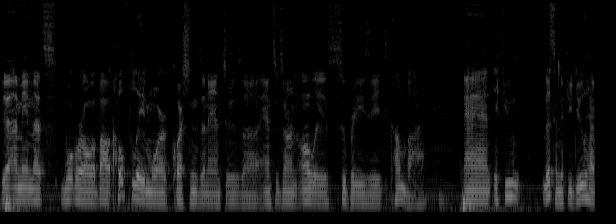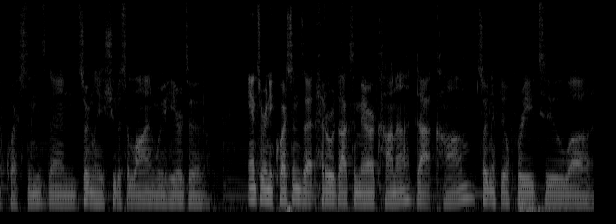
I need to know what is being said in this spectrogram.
Yeah, I mean, that's what we're all about. Hopefully, more questions and answers. Uh, answers aren't always super easy to come by. And if you listen, if you do have questions, then certainly shoot us a line. We're here to answer any questions at heterodoxamericana.com. Certainly feel free to, uh,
